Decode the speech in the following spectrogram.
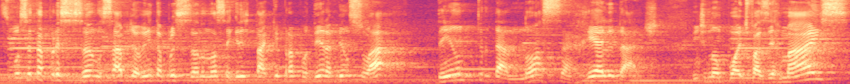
Se você está precisando, sabe de alguém que está precisando, a nossa igreja está aqui para poder abençoar dentro da nossa realidade. A gente não pode fazer mais,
